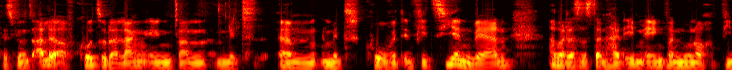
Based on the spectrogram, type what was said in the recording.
dass wir uns alle auf kurz oder lang irgendwann mit, ähm, mit Covid infizieren werden, aber dass es dann halt eben irgendwann nur noch wie,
